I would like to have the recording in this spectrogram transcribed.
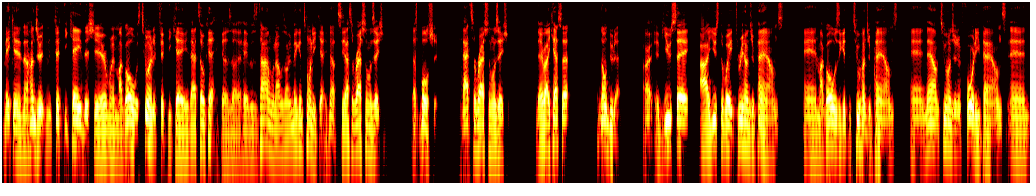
making 150K this year when my goal was 250K, that's okay. Because uh, it was a time when I was only making 20K. No, see, that's a rationalization. That's bullshit. That's a rationalization. Everybody catch that? Don't do that. All right. If you say, I used to weigh 300 pounds and my goal was to get to 200 pounds and now I'm 240 pounds and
